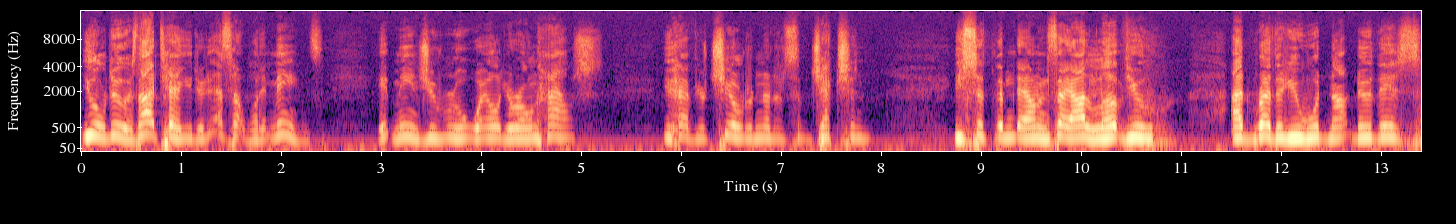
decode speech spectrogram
You'll do as I tell you to do. That's not what it means. It means you rule well your own house. You have your children under subjection. You sit them down and say, I love you. I'd rather you would not do this.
